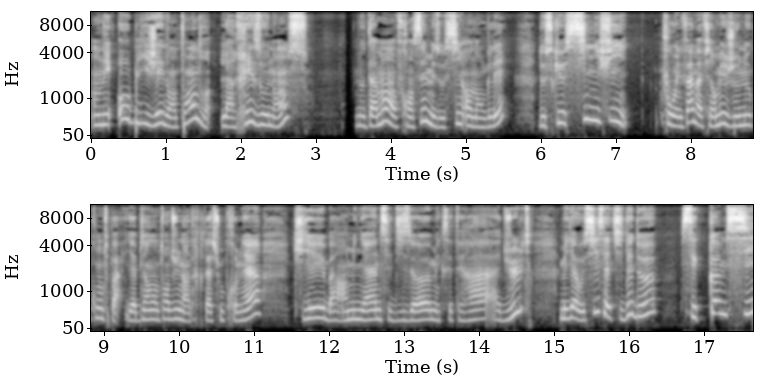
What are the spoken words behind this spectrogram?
on est obligé d'entendre la résonance, notamment en français mais aussi en anglais, de ce que signifie pour une femme affirmer je ne compte pas. Il y a bien entendu une interprétation première qui est bah, un minyan, c'est dix hommes, etc., adultes, mais il y a aussi cette idée de c'est comme si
